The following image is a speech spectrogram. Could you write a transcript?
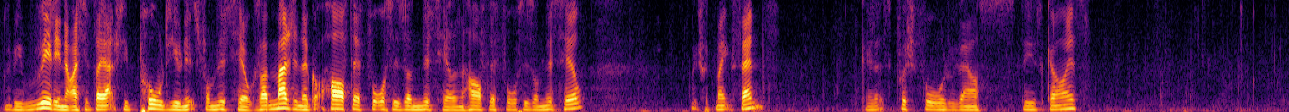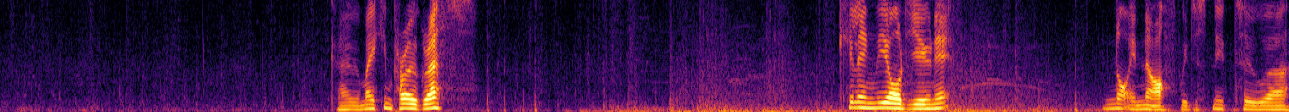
It'd be really nice if they actually pulled units from this hill, because I imagine they've got half their forces on this hill and half their forces on this hill which would make sense. Okay, let's push forward with our these guys. Okay, we're making progress. Killing the odd unit. Not enough. We just need to uh,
